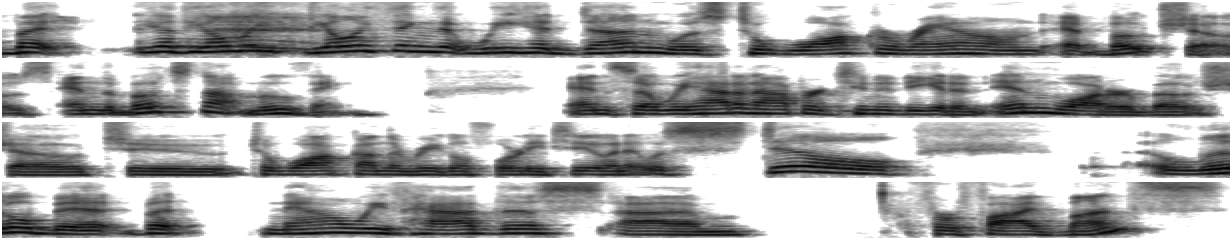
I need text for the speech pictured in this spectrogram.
but yeah, the only the only thing that we had done was to walk around at boat shows, and the boat's not moving. And so we had an opportunity at an in water boat show to to walk on the Regal 42, and it was still a little bit, but now we've had this um, for five months.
